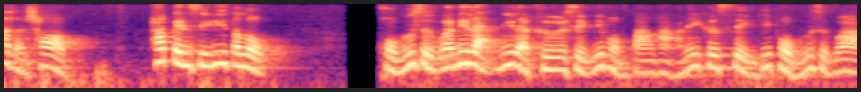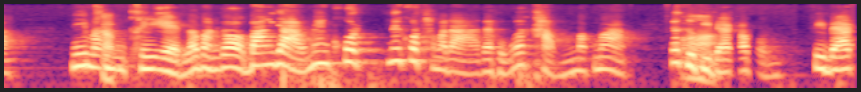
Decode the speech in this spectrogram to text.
น่าจะชอบ ถ้าเป็นซีรีส์ตลก ผมรู้สึกว่านี่แหละ นี่แหละคือสิ่งที่ผมตามหานี่คือสิ่งที่ผมรู้สึกว่า นี่มันครับ create แล้วมันก็บางอย่างแม่งโคตรแม่งโคตรธรรมดา แต่ผมก็ขำมากๆ ก็คืออ่า Fleabag ครับผม Fleabag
